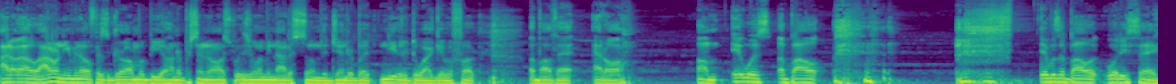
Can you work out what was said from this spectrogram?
I don't know. I don't even know if it's a girl. I'm gonna be 100 percent honest with you. Let me not assume the gender, but neither do I give a fuck about that at all. Um, it was about. it was about what he say?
